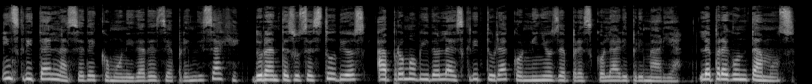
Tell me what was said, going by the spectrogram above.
inscrita en la sede Comunidades de Aprendizaje. Durante sus estudios ha promovido la escritura con niños de preescolar y primaria. Le preguntamos,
